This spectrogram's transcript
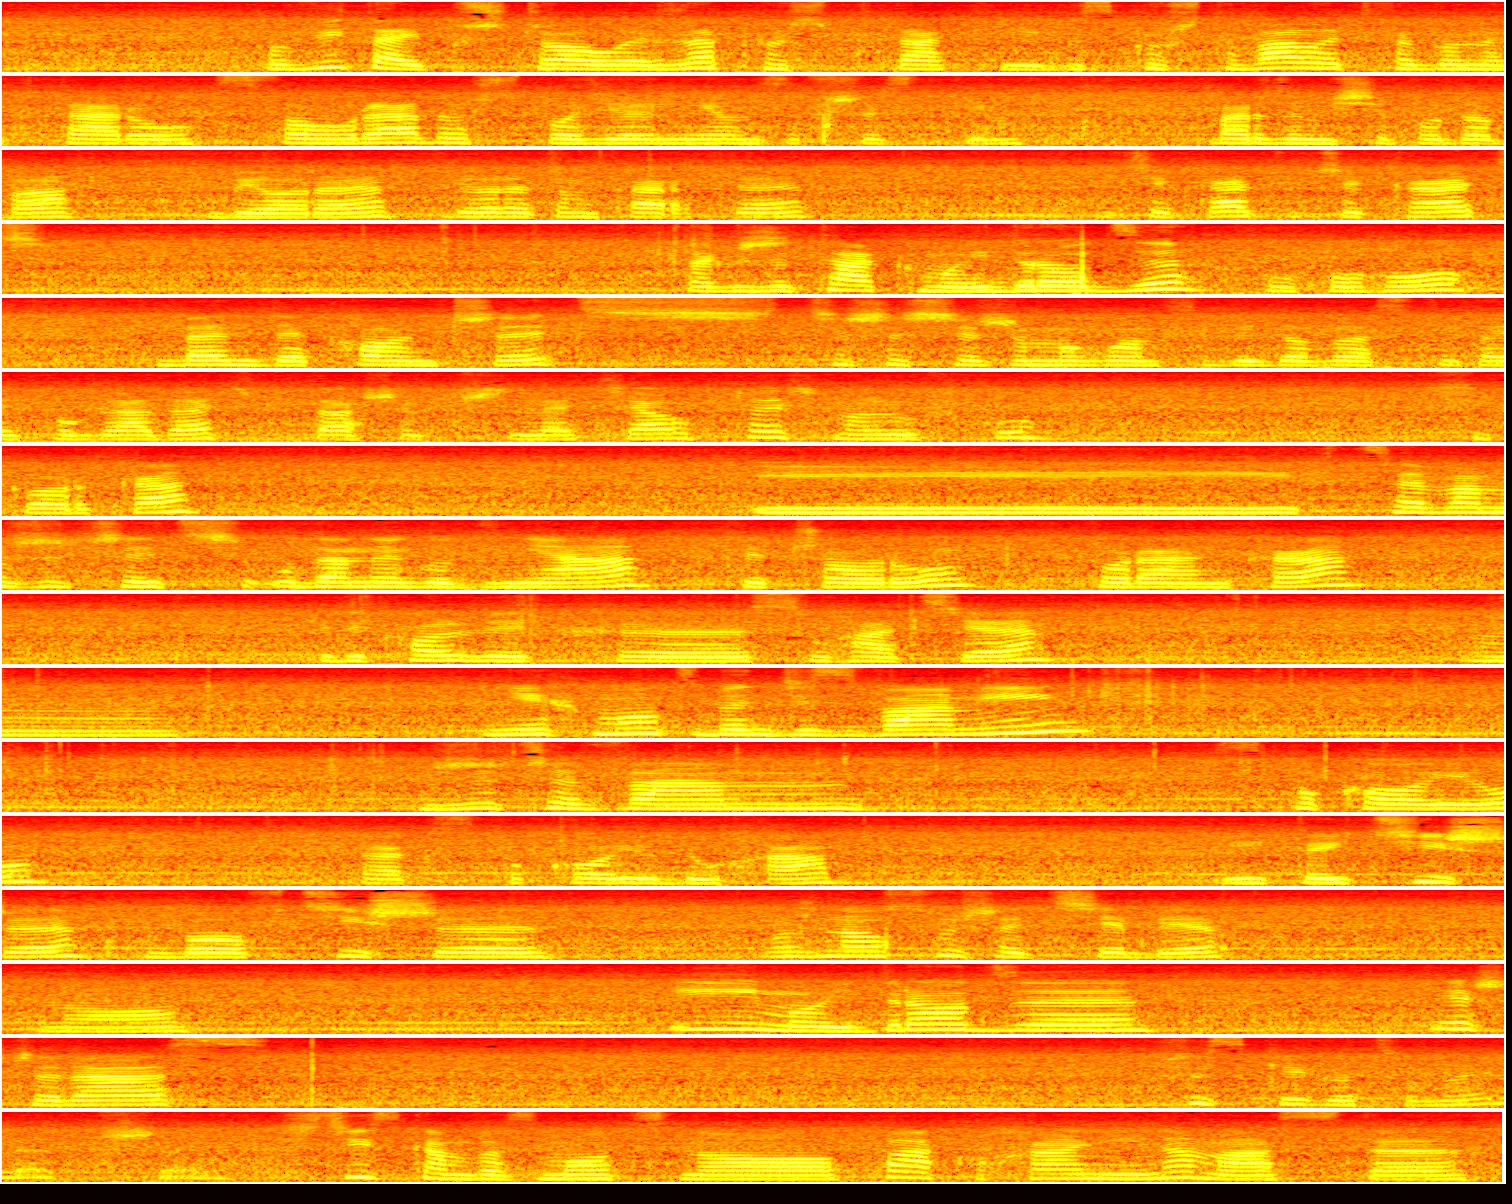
Powitaj pszczoły, zaproś ptaki, by skosztowały Twego nektaru. Swą radość podziel mi ze wszystkim. Bardzo mi się podoba. Biorę, biorę tą kartę. Uciekać, uciekać. Także tak, moi drodzy, uhuhu, będę kończyć. Cieszę się, że mogłam sobie do Was tutaj pogadać. Ptaszek przyleciał. Cześć maluszku. Sikorka. I chcę Wam życzyć udanego dnia, wieczoru, poranka, kiedykolwiek e, słuchacie. Mm, niech moc będzie z Wami. Życzę Wam spokoju, tak, spokoju ducha i tej ciszy, bo w ciszy można usłyszeć siebie. No. I moi drodzy, jeszcze raz wszystkiego co najlepsze. Ściskam Was mocno. Pa kochani, namaste.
